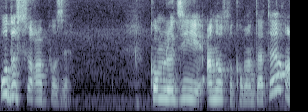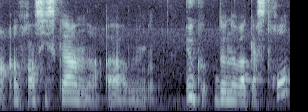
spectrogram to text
ou de se reposer. Comme le dit un autre commentateur, un franciscain, euh, Hugues de Nova Castro,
